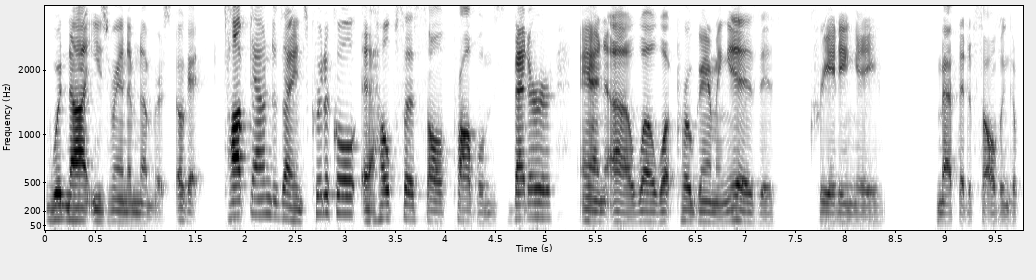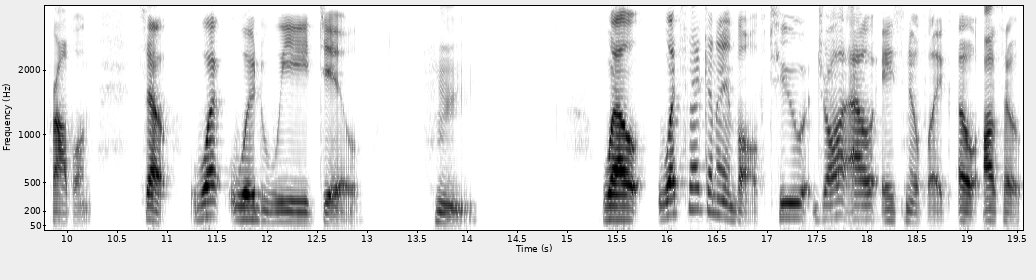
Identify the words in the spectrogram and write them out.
would not use random numbers. Okay, top-down design is critical. It helps us solve problems better, and uh, well, what programming is is creating a method of solving a problem. So, what would we do? Hmm. Well, what's that going to involve? To draw out a snowflake. Oh, also,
